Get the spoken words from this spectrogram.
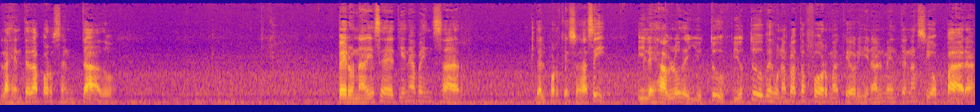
la gente da por sentado, pero nadie se detiene a pensar del por qué eso es así. Y les hablo de YouTube. YouTube es una plataforma que originalmente nació para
